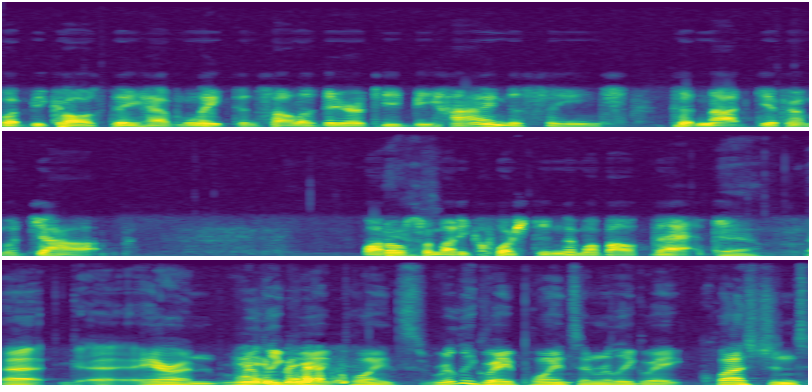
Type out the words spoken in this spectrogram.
but because they have linked in solidarity behind the scenes to not give him a job. Why don't Yeah. somebody question them about that? Yeah. Uh, uh, Aaron, really great points. Really great points and really great questions.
